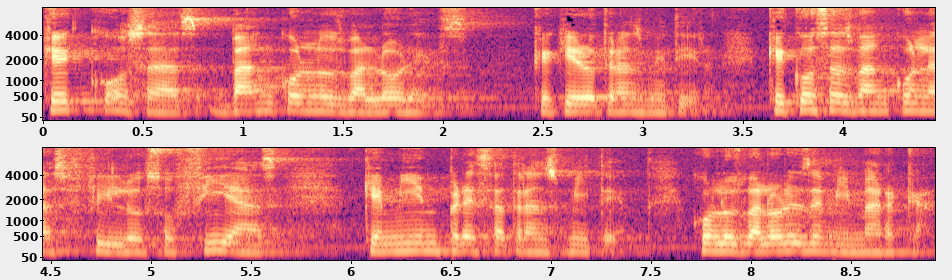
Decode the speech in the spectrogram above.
qué cosas van con los valores que quiero transmitir, qué cosas van con las filosofías que mi empresa transmite, con los valores de mi marca.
